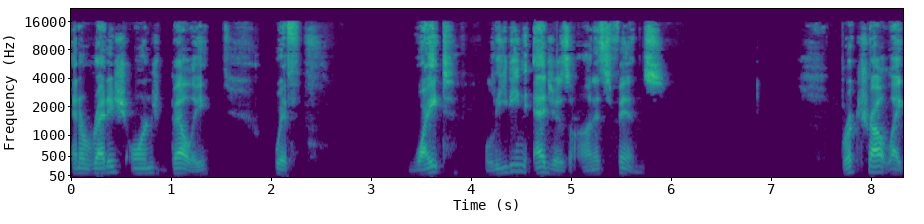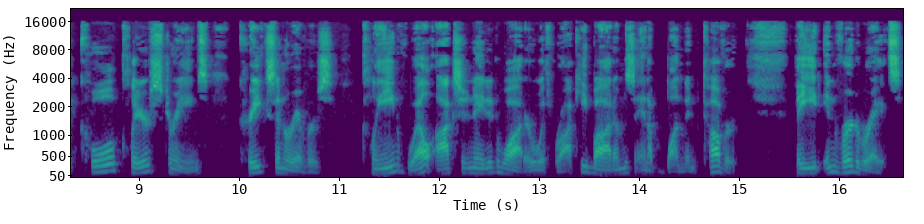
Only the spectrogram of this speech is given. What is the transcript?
and a reddish orange belly with white leading edges on its fins. Brook trout like cool, clear streams, creeks, and rivers. Clean, well oxygenated water with rocky bottoms and abundant cover. They eat invertebrates,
